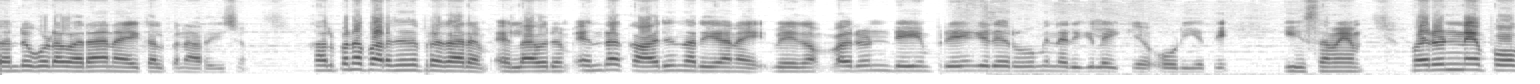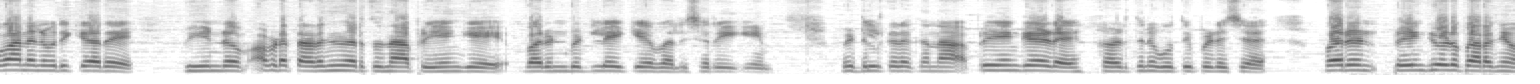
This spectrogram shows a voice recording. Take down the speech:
തന്റെ കൂടെ വരാനായി കൽപ്പന അറിയിച്ചു. കൽപ്പന പറഞ്ഞത് പ്രകാരം എല്ലാവരും എന്താ കാര്യം എന്നറിയാനായി വേഗം വരുണിന്റെയും പ്രിയങ്കയുടെ റൂമിനരികിലേക്ക് ഓടിയെത്തി. ഈ സമയം വരുണിനെ പോകാൻ അനുവദിക്കാതെ വീണ്ടും അവിടെ തടഞ്ഞു നിർത്തുന്ന പ്രിയങ്കയെ വരുൺ ബെഡിലേക്ക് വലിച്ചെറിയുകയും ബെഡിൽ കിടക്കുന്ന പ്രിയങ്കയുടെ കഴുത്തിന് കുത്തിപ്പിടിച്ച് വരുൺ പ്രിയങ്കയോട് പറഞ്ഞു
